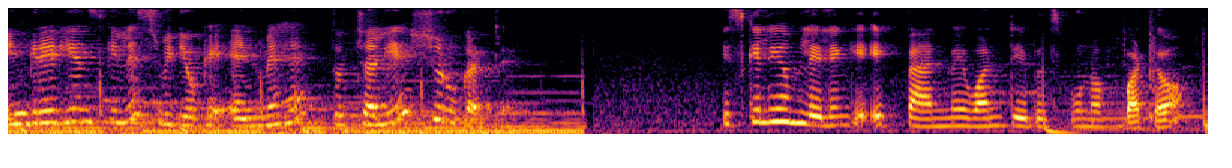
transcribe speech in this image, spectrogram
इंग्रेडिएंट्स की लिस्ट वीडियो के एंड में है। तो चलिए शुरू करते हैं। इसके लिए हम ले लेंगे एक पैन में one table spoon of butter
